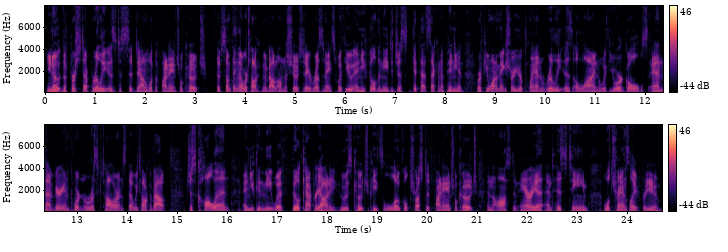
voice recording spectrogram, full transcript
You know, the first step really is to sit down with a financial coach. If something that we're talking about on the show today resonates with you and you feel the need to just get that second opinion, or if you want to make sure your plan really is aligned with your goals and that very important risk tolerance that we talk about, just call in and you can meet with Phil Capriotti, who is Coach Pete's local trusted financial coach in the Austin area, and his team will translate for you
